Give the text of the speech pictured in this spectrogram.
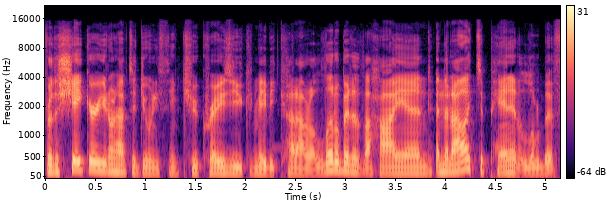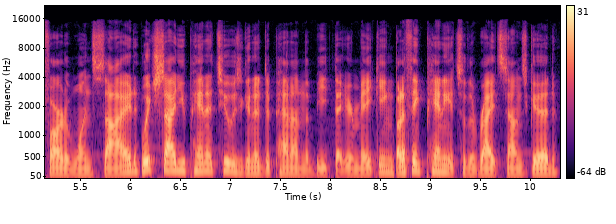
For the shaker, you don't have to do anything too crazy. You can maybe cut out a little bit of the high end. And then I like to pan it a little bit far to one side. Which side you pan it to is going to depend on the beat that you're making. But I think panning it to the right sounds good.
